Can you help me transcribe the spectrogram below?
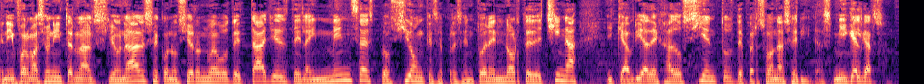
En información internacional se conocieron nuevos detalles de la inmensa explosión que se presentó en el norte de China y que habría dejado cientos de personas heridas. Miguel Garzón.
